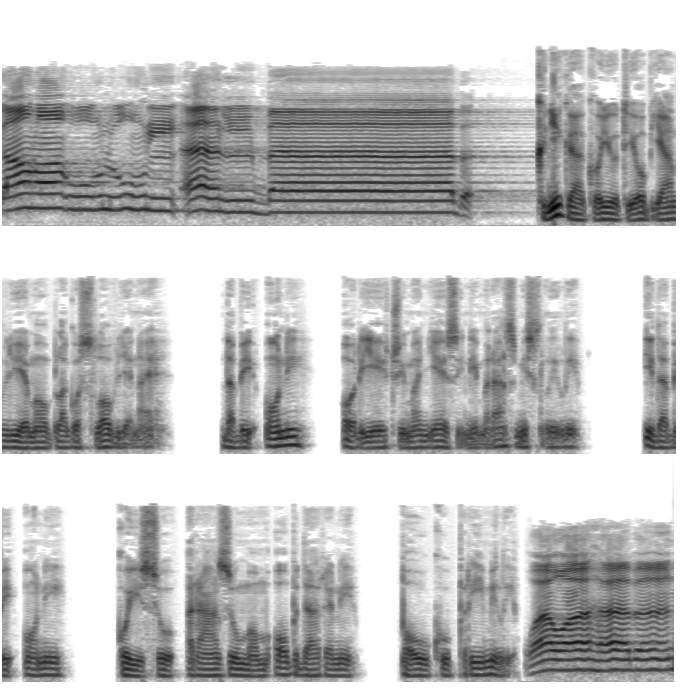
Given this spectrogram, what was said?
وليتذكر أولو الألباب Knjiga koju ti objavljujemo blagoslovljena je, da bi oni o riječima njezinim razmislili i da bi oni koji su razumom obdareni pouku primili. ووهبنا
